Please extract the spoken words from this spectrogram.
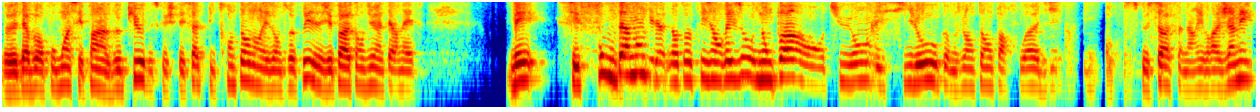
Euh, d'abord pour moi, c'est pas un vœu pieux parce que je fais ça depuis 30 ans dans les entreprises et j'ai pas attendu Internet. Mais c'est fondamental l'entreprise en réseau, non pas en tuant les silos, comme je l'entends parfois dire, parce que ça, ça n'arrivera jamais.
